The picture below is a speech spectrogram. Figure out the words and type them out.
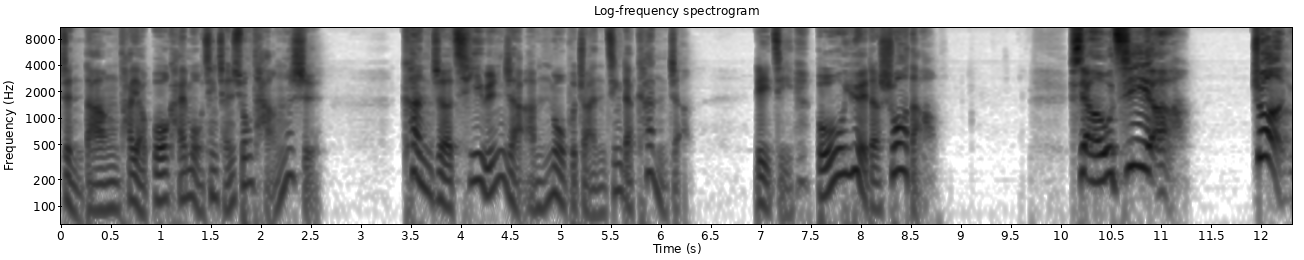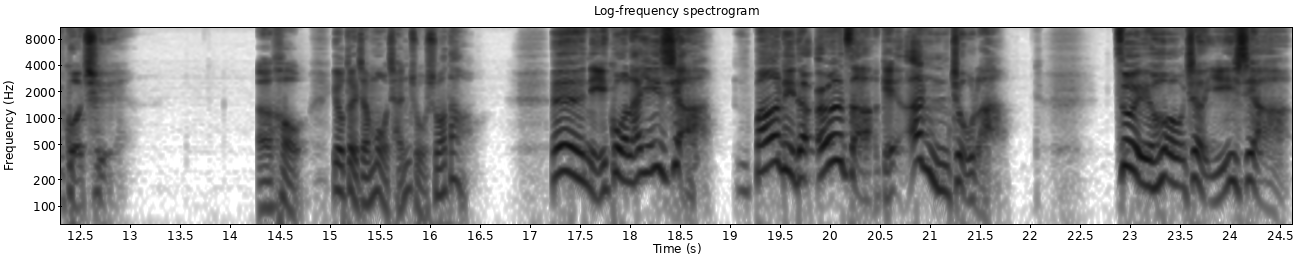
正当他要拨开穆清晨胸膛时，看着戚云染目不转睛的看着，立即不悦的说道：“小七啊，转过去。”而后又对着穆城主说道：“呃，你过来一下。”把你的儿子给按住了。最后这一下，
